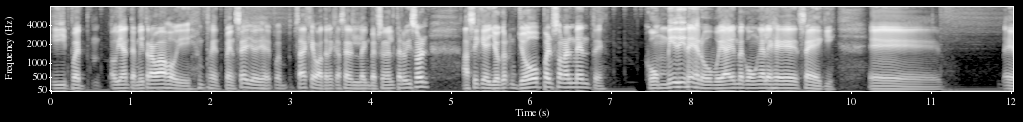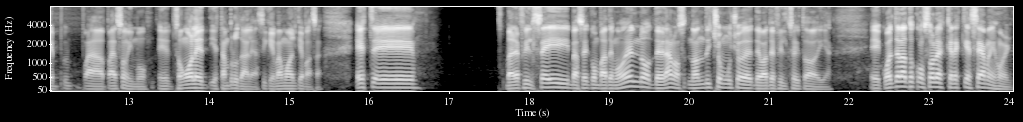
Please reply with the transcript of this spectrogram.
y pues, obviamente, mi trabajo y pues, pensé, yo dije, pues, ¿sabes qué? Va a tener que hacer la inversión en el televisor. Así que yo, yo personalmente, con mi dinero, voy a irme con un LG CX. Eh, eh, para eso mismo. Eh, son OLED y están brutales, así que vamos a ver qué pasa. Este. Battlefield 6 va a ser combate moderno. De verdad, no, han dicho mucho de, Battlefield 6 todavía. ¿Cuál de las dos consolas crees que sea mejor?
